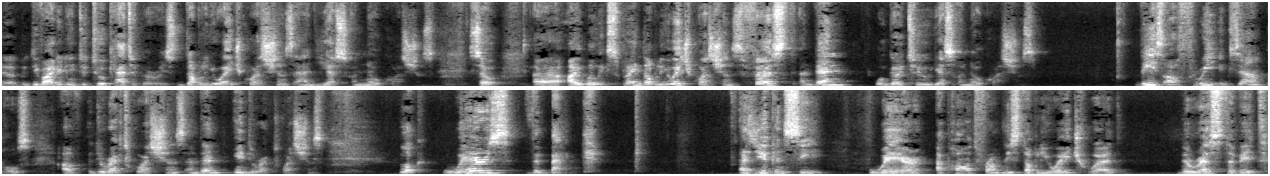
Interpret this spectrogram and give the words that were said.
uh, divided into two categories, WH questions and yes or no questions. So uh, I will explain WH questions first and then we'll go to yes or no questions. These are three examples of direct questions and then indirect questions. Look, where's the bank? As you can see, where, apart from this WH word, the rest of it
